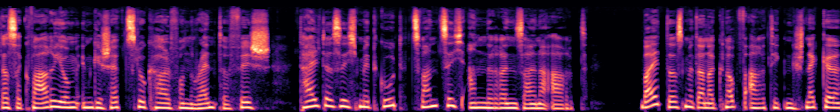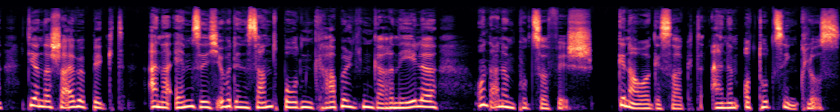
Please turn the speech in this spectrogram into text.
Das Aquarium im Geschäftslokal von Renter Fish teilt er sich mit gut 20 anderen seiner Art. Weiters mit einer knopfartigen Schnecke, die an der Scheibe pickt, einer emsig über den Sandboden krabbelnden Garnele und einem Putzerfisch, genauer gesagt einem Ottozinklus.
